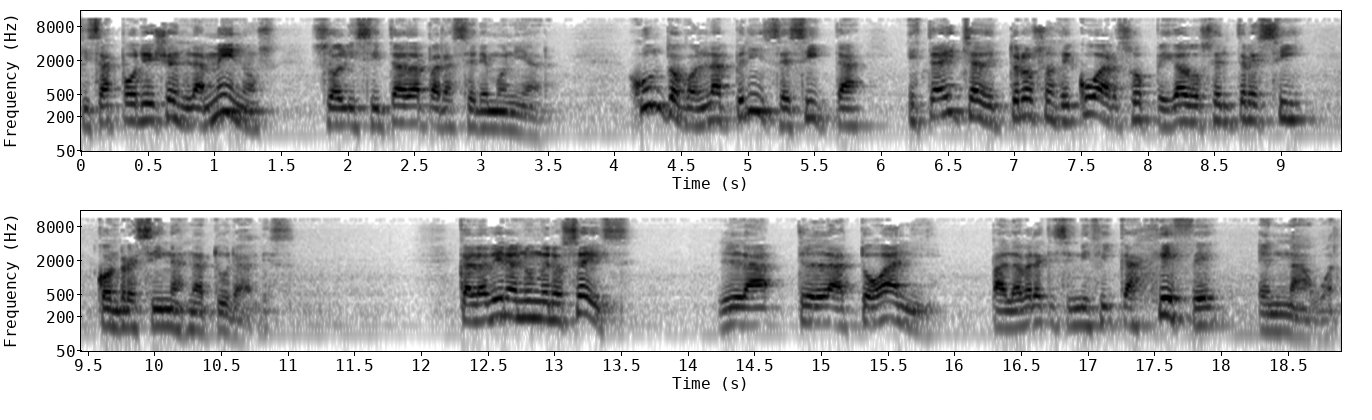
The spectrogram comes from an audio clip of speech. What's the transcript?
Quizás por ello es la menos solicitada para ceremoniar junto con la princesita, está hecha de trozos de cuarzo pegados entre sí con resinas naturales. Calavera número 6, la Tlatoani, palabra que significa jefe en náhuatl.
